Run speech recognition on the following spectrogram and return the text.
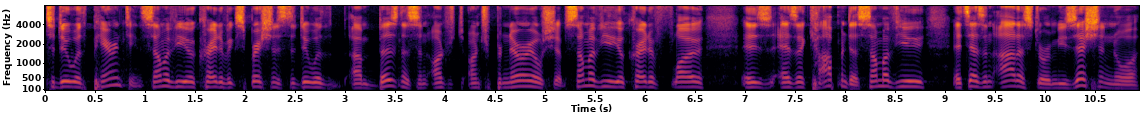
to do with parenting. Some of you, your creative expression is to do with um, business and entrepreneurship. Some of you, your creative flow is as a carpenter. Some of you, it's as an artist or a musician, or,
